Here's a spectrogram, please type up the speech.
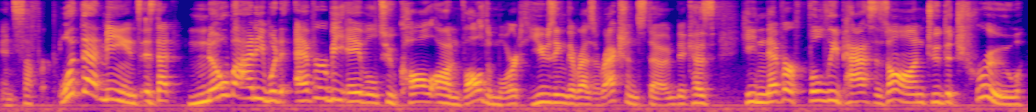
and suffered. What that means is that nobody would ever be able to call on Voldemort using the Resurrection Stone because he never fully passes on to the true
